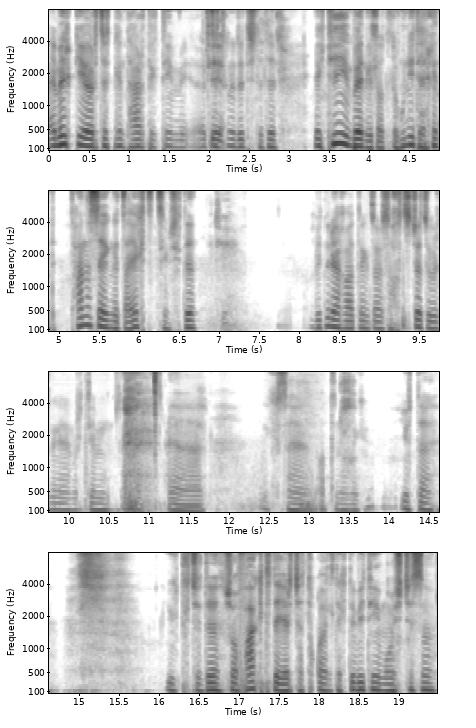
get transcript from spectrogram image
Америкийн орзетик нь таардаг тийм байдаг шүү дээ те яг тийм байна гэж бодлоо. Хүний тархинд цаанаасаа ингэ заяагдсан юм шиг те тий. Бид нар яг одоо ингэ зөө согцчоо зүгээр нэг амар тийм аа нэг сайн одоо нэг юутай юу гэдэг чинь те шо факттай ярьж чадахгүй л да. Гэтэ би тийм уншижсэн.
